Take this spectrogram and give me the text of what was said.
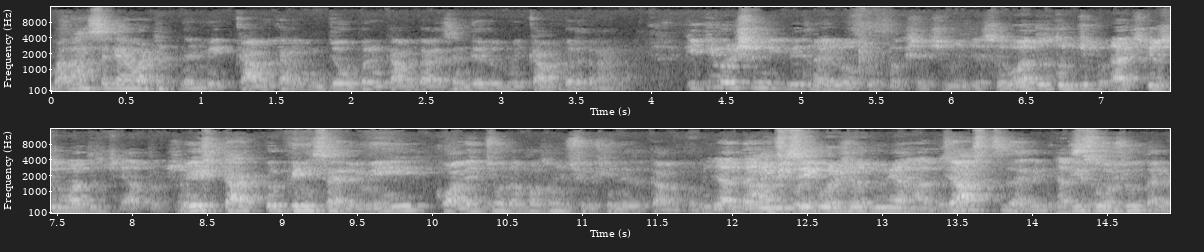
मला असं काय वाटत नाही. मी काम कर जोपर्यंत काम करायचं संधी आहे, मी काम करत राहणार. किती वर्ष निगडीत राहिलो आपण पक्षाशी? म्हणजे सुरुवातच तुमची राजकीय सुरुवातच या पक्षात मी स्टार्ट टू फिनिश आहे मी कॉलेज होण्यापासून शिवसेनेचं काम म्हणजे अंदाजे वीस एक करतो वर्ष तुम्ही आहात. जास्त झाले. जास्त. तीस वर्ष होत आले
